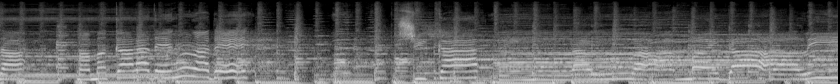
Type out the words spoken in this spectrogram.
の朝ママから電話で叱ってもらうわ My darling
